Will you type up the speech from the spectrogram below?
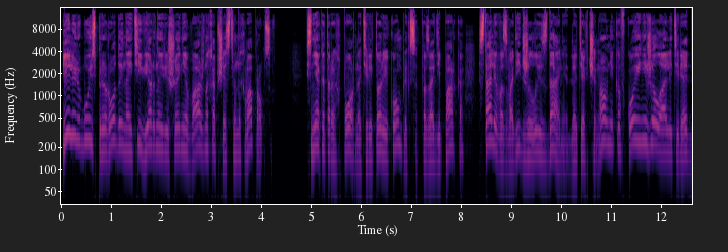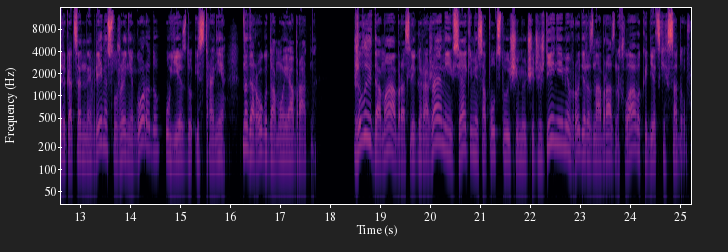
или, любуясь природой, найти верные решения важных общественных вопросов. С некоторых пор на территории комплекса, позади парка, стали возводить жилые здания для тех чиновников, кои не желали терять драгоценное время служения городу, уезду и стране, на дорогу домой и обратно. Жилые дома обросли гаражами и всякими сопутствующими учреждениями вроде разнообразных лавок и детских садов.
